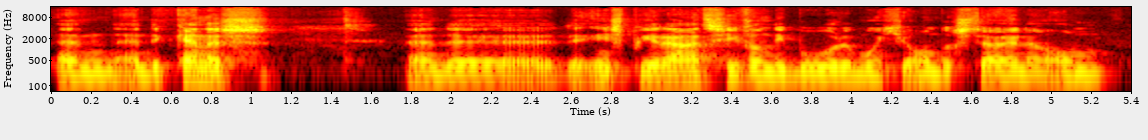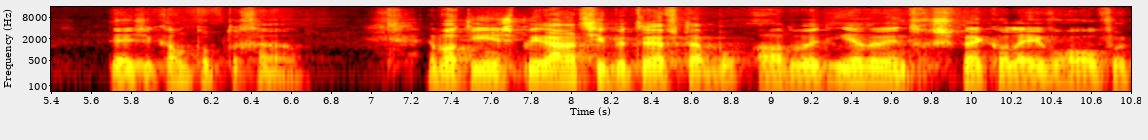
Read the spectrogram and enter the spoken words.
En, en de kennis en de, de inspiratie van die boeren moet je ondersteunen om deze kant op te gaan. En wat die inspiratie betreft, daar hadden we het eerder in het gesprek al even over.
